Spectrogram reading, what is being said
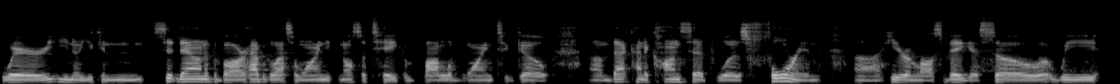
where, you know, you can sit down at the bar, have a glass of wine. You can also take a bottle of wine to go. Um, that kind of concept was foreign uh, here in Las Vegas. So we,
